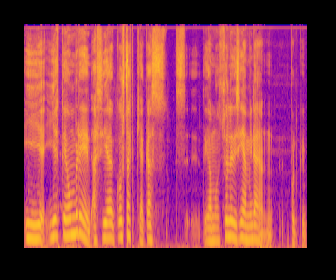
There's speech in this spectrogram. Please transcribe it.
y, y este hombre hacía cosas que acá, digamos, yo le decía, mira, porque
